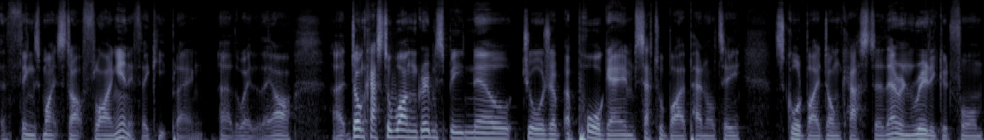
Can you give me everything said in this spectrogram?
and things might start flying in if they keep playing uh, the way that they are. Uh, Doncaster 1, Grimsby nil. Georgia, a poor game, settled by a penalty, scored by Doncaster. They're in really good form,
